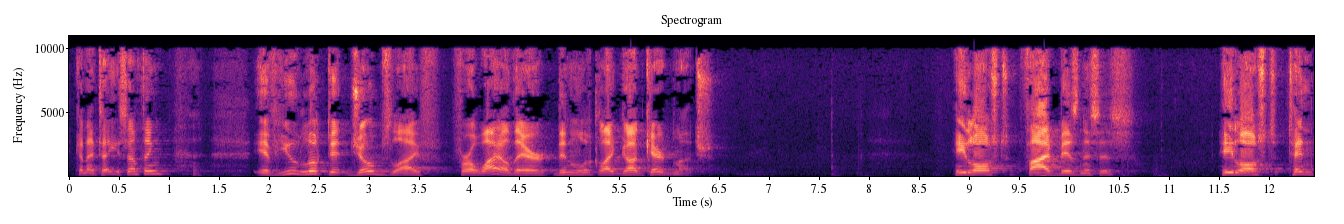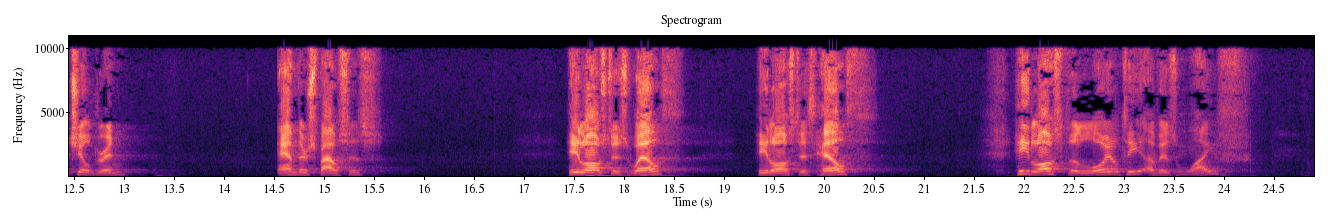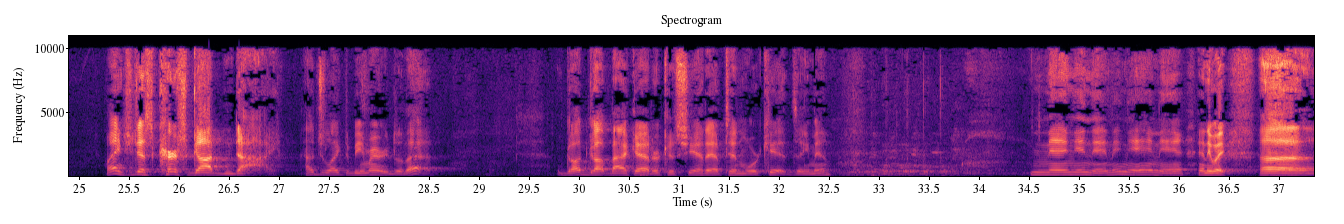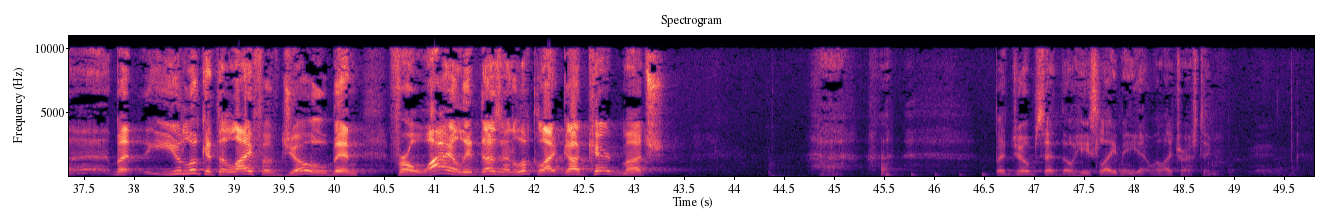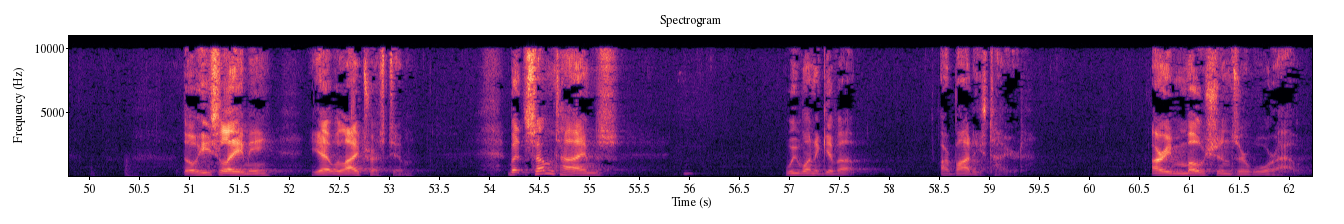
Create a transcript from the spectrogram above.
Can I tell you something? if you looked at Job's life for a while there, didn't look like God cared much. He lost five businesses. He lost 10 children and their spouses. He lost his wealth. He lost his health. He lost the loyalty of his wife. Why don't you just curse God and die? How'd you like to be married to that? God got back at her because she had to have 10 more kids. Amen? Nah, nah, nah, Anyway, uh, but you look at the life of Job, and for a while it doesn't look like God cared much. But Job said, Though he slay me, yet will I trust him. Though he slay me, yet will I trust him. But sometimes we want to give up. Our body's tired. Our emotions are wore out.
